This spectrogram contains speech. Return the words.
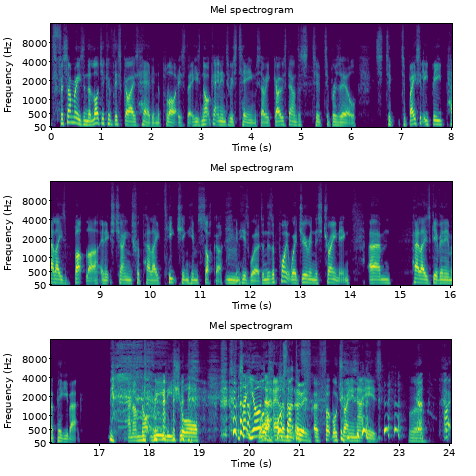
For some reason, the logic of this guy's head in the plot is that he's not getting into his team, so he goes down to to, to Brazil to to basically be Pele's butler in exchange for Pele teaching him soccer, in his words. And there's a point where during this training, um, Pele's giving him a piggyback, and I'm not really sure It's like what Yoda. What's that element of, doing? of football training that is. Well, I,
